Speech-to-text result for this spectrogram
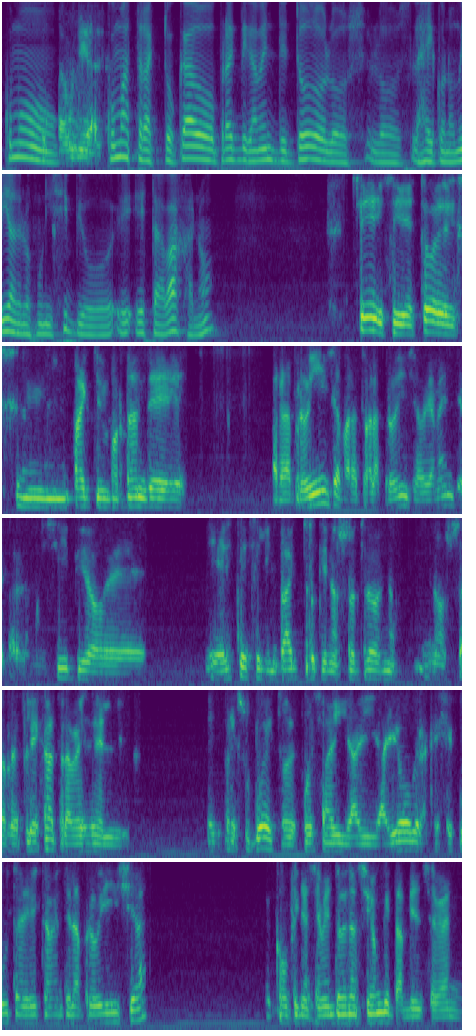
¿Cómo, unidades. ¿Cómo has trastocado prácticamente todas los, los, las economías de los municipios e, esta baja, no? Sí, sí, esto es un impacto importante para la provincia, para todas las provincias, obviamente, para los municipios. Eh, este es el impacto que nosotros nos, nos refleja a través del, el presupuesto. Después hay, hay, hay obras que ejecuta directamente la provincia con financiamiento de nación que también se ven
